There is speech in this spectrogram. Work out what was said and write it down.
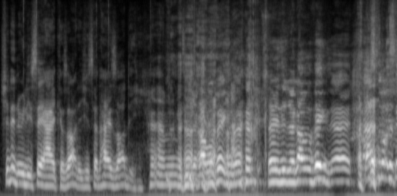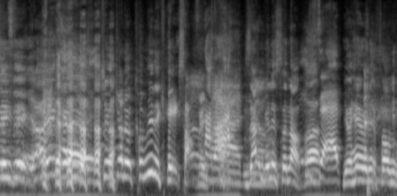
she didn't really say hi Kazadi. She said hi Zadi. Let me teach you a couple things. man. Let me teach you a couple things. That's not the same thing. yeah. She was trying to communicate something. God, Zambi, no. listen up. uh, Dad. you're hearing it from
